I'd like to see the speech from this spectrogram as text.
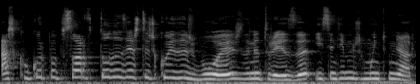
Acho que o corpo absorve todas estas coisas boas da natureza e sentimos-nos muito melhor.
